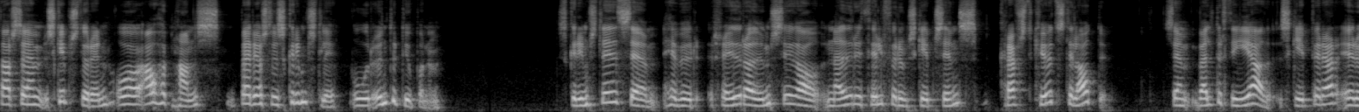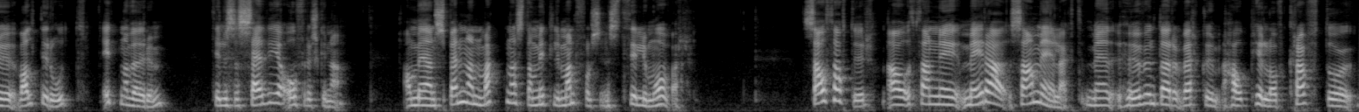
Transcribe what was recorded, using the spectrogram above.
þar sem skipstjórin og áhöfn hans berjast við skrimsli úr undurdjúpunum. Skrimslið sem hefur reyðrað um sig á neðri þilfurum skipsins krefst kjöts til átu sem veldur því að skipverjar eru valdir út, einn af öðrum, til þess að seðja ófröskuna á meðan spennan magnast á milli mannfólksins þiljum ofar. Sáþáttur á þannig meira sameiginlegt með höfundarverkum H.P. Lovecraft og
